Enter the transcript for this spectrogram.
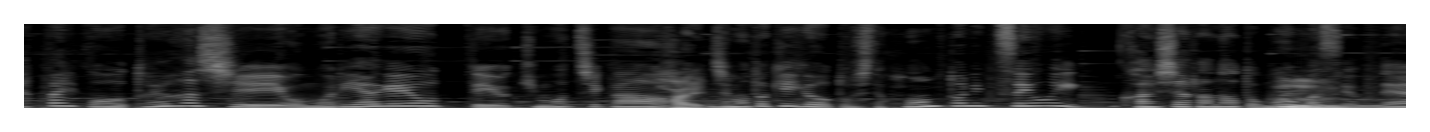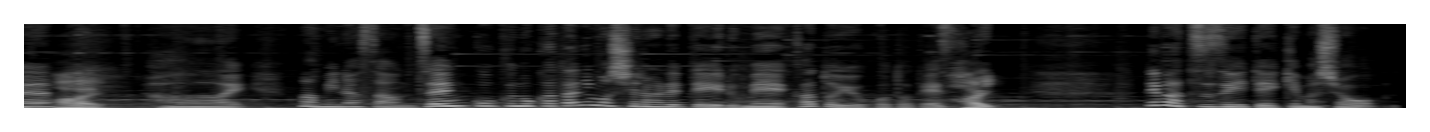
やっぱりこう豊橋を盛り上げようっていう気持ちが、はい。地元企業として本当に強い会社だなと思いますよね。はい。はい、まあ皆さん全国の方にも知られている名家ということです。はい。では続いていきましょう。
